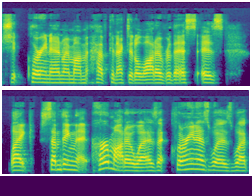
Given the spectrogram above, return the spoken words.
she, Clorena and my mom have connected a lot over this, is like something that her motto was that Clorena's was what,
